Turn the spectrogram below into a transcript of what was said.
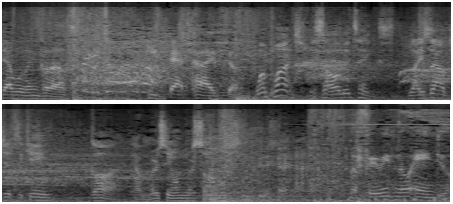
devil in gloves. He baptized them. One punch is all it takes. Lights out, Gypsy King. God, have mercy on your souls. But Fury's no angel.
